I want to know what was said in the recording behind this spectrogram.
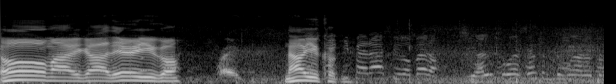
Oh my god, there you go. Now you cook. Keep that ass, lo better. Si Alex juega al centro, te juega al otro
